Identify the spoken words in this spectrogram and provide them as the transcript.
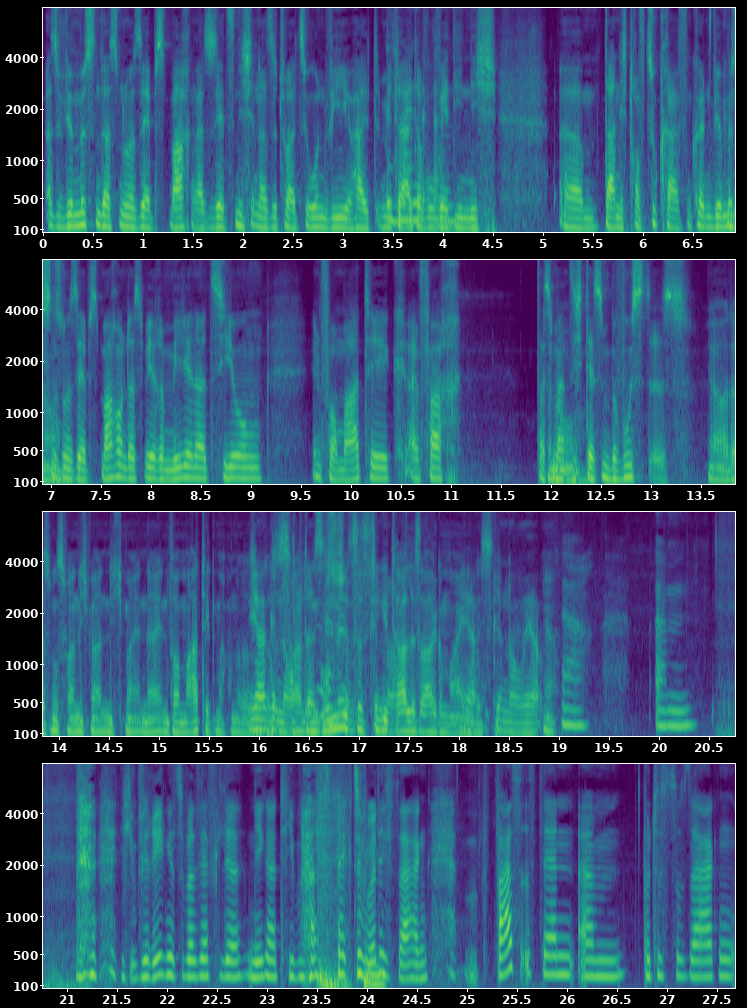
also wir müssen das nur selbst machen. Also jetzt nicht in einer Situation wie halt im Mittelalter, meine, wo wir ähm, die nicht ähm, da nicht drauf zugreifen können. Wir müssen genau. es nur selbst machen und das wäre Medienerziehung, Informatik, einfach, dass genau. man sich dessen bewusst ist. Ja, das muss man nicht mal nicht mal in der Informatik machen oder so. Ja, das genau. Ist halt das ist, ist das digitales genau. Allgemeinwissen. Ja, genau, ja. ja. ja. Ähm, ich, wir reden jetzt über sehr viele negative Aspekte, würde ich sagen. Was ist denn, ähm, würdest du sagen,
